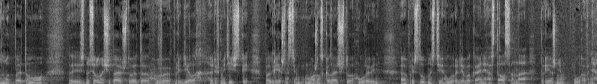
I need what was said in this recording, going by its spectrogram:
Вот, поэтому э, ну, все равно считаю, что это в пределах арифметической погрешности. Можно сказать, что уровень э, преступности в городе Абакане остался на прежнем уровне.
